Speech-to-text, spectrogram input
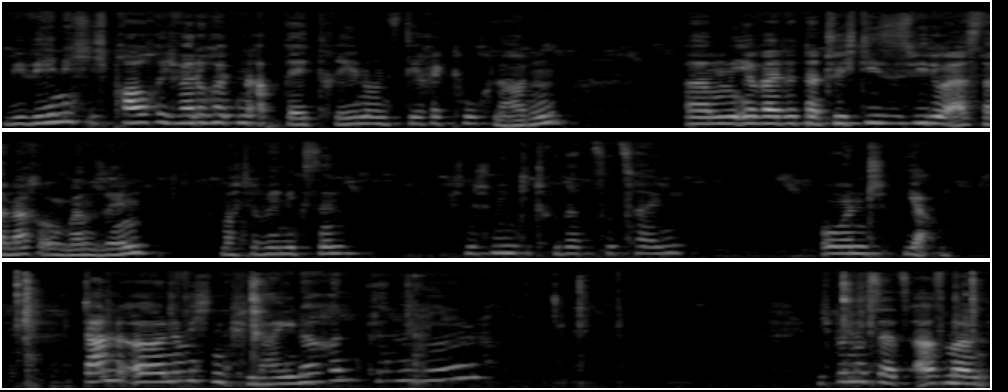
Wie wenig ich brauche, ich werde heute ein Update drehen und es direkt hochladen. Ähm, ihr werdet natürlich dieses Video erst danach irgendwann sehen. Macht ja wenig Sinn, euch eine Schminke drüber zu zeigen. Und ja, dann äh, nehme ich einen kleineren Pinsel. Ich benutze jetzt erstmal einen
